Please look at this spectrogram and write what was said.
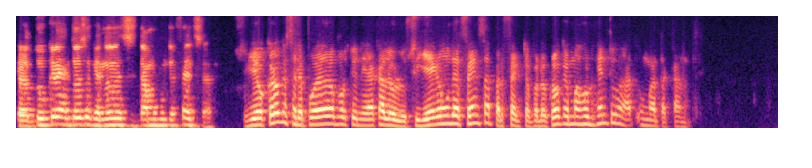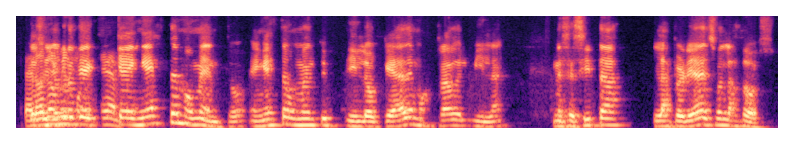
Pero tú crees entonces que no necesitamos un defensa. Yo creo que se le puede dar la oportunidad a Calulu. Si llega un defensa, perfecto, pero creo que es más urgente un, atacante. Pero yo creo que, que, en este momento, en este momento y, lo que ha demostrado el Milan, necesita, las prioridades son las dos,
